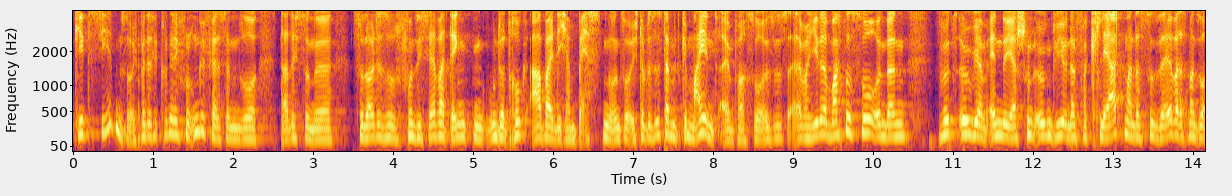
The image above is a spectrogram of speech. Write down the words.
geht es jedem so. Ich meine, das kommt ja nicht von ungefähr, dass dann so dadurch so eine, so Leute so von sich selber denken, unter Druck arbeite ich am besten und so. Ich glaube, das ist damit gemeint einfach so. Es ist einfach, jeder macht das so und dann wird's irgendwie am Ende ja schon irgendwie und dann verklärt man das so selber, dass man so,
